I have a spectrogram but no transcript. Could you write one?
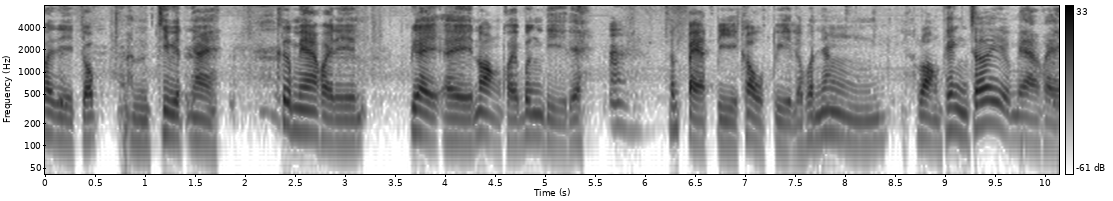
ค่อยสิจบอันชีวิตไงคือแม่ข่อยนี่เรื่อยไอ้น้องข่อยเบิ่งดีเด้อ่ามัน8ปี9ปีแล้วเพิ่นยังร้องเพลงเฉยแม่ข่อย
